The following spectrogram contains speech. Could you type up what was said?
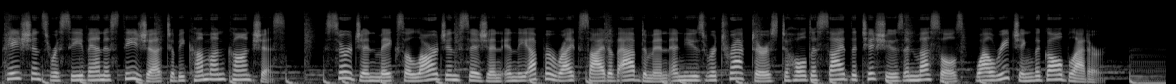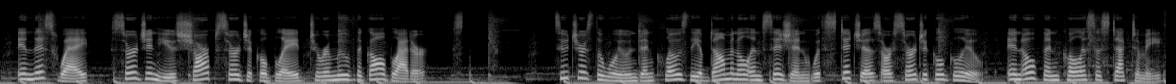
patients receive anesthesia to become unconscious. Surgeon makes a large incision in the upper right side of abdomen and use retractors to hold aside the tissues and muscles while reaching the gallbladder. In this way, surgeon use sharp surgical blade to remove the gallbladder, sutures the wound and close the abdominal incision with stitches or surgical glue. In open cholecystectomy,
